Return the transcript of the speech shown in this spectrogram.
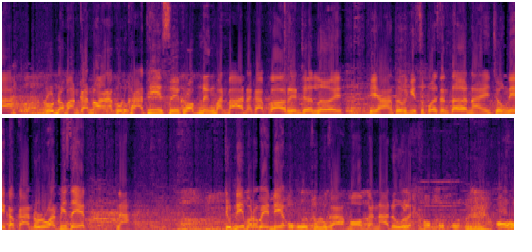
อะรุนรางวัลกันหน่อยนะคุณลูกค้าที่ซื้อครบ 1,000 บาทนะครับก็เรียนเชิญเลยที่ห้างธุรกิจซูเปอร์เซ็นเตอร์ในช่วงนี้กับการรุนรางวัลพิเศษนะ จุดนี้บริเวณนี้โอ้โหคุณลูกค้าหอมกันน่าดูเลยโอ้โหโอ้โห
